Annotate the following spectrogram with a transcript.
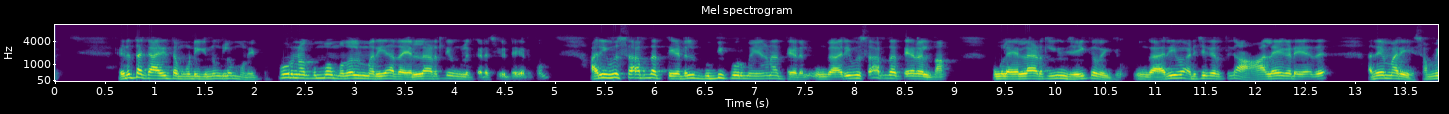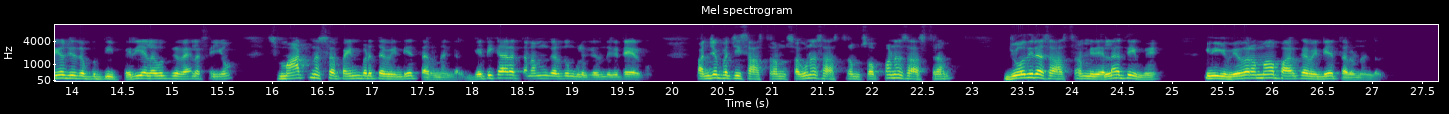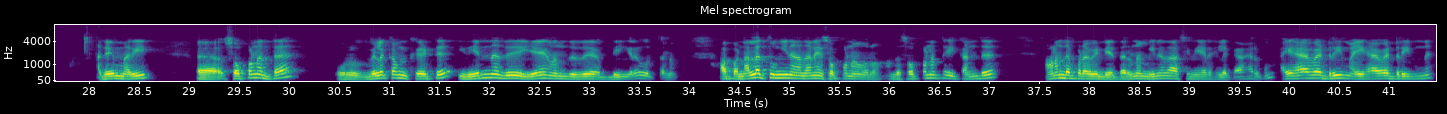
எடுத்த காரியத்தை முடிக்கணுங்கிற முனைப்பு. பூர்ண கும்பம் முதல் மரியாதை எல்லா இடத்துலையும் உங்களுக்கு கிடைச்சிக்கிட்டே இருக்கும். அறிவு சார்ந்த தேடல் புத்தி கூர்மையான தேடல். உங்கள் அறிவு சார்ந்த தேடல் தான் உங்களை எல்லா இடத்துலையும் ஜெயிக்க வைக்கும். உங்கள் அறிவை அடிச்சுக்கிறதுக்கு ஆளே கிடையாது. அதே மாதிரி சமயோஜித புத்தி பெரிய அளவுக்கு வேலை செய்யும். ஸ்மார்ட்னஸை பயன்படுத்த வேண்டிய தருணங்கள். கெட்டிக்காரத்தனம்ங்கிறது உங்களுக்கு இருந்துக்கிட்டே இருக்கும். பஞ்சபட்சி சாஸ்திரம் சகுன சாஸ்திரம் சொப்பன சாஸ்திரம் ஜோதிட சாஸ்திரம் இது எல்லாத்தையுமே இன்னைக்கு விவரமாக பார்க்க வேண்டிய தருணங்கள். அதே மாதிரி சொப்பனத்தை ஒரு விளக்கம் கேட்டு இது என்னது? ஏன் வந்தது? அப்படிங்கிற ஒரு தருணம். அப்ப நல்லா தூங்கினா தானே சொப்பனம் வரும். அந்த சொப்பனத்தை கண்டு ஆனந்தப்பட வேண்டிய தருணம் மீனராசி நேர்களுக்காக இருக்கும். I have a dream I have a ட்ரீம்னு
